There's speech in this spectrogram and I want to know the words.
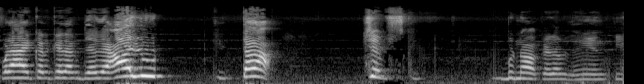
फ्राई करके रख देंगे आलू की तरह चिप्स बना के रख देंगे इनकी।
